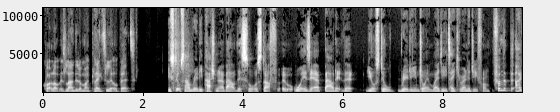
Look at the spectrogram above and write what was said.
quite a lot of it's landed on my plate a little bit you still sound really passionate about this sort of stuff. What is it about it that you're still really enjoying? Where do you take your energy from? From the, I,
